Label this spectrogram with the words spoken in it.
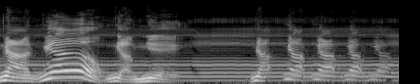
Meow, meow, meow, meow. Meow, meow, meow, meow, meow.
